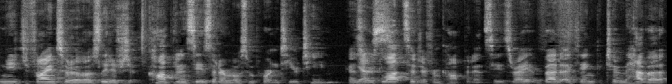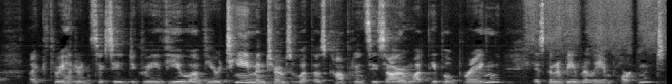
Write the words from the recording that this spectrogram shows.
need to find sort of those leadership competencies that are most important to your team because Yes. there's lots of different competencies, right? But I think to have a like 360 degree view of your team in terms of what those competencies are and what people bring is going to be really important.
